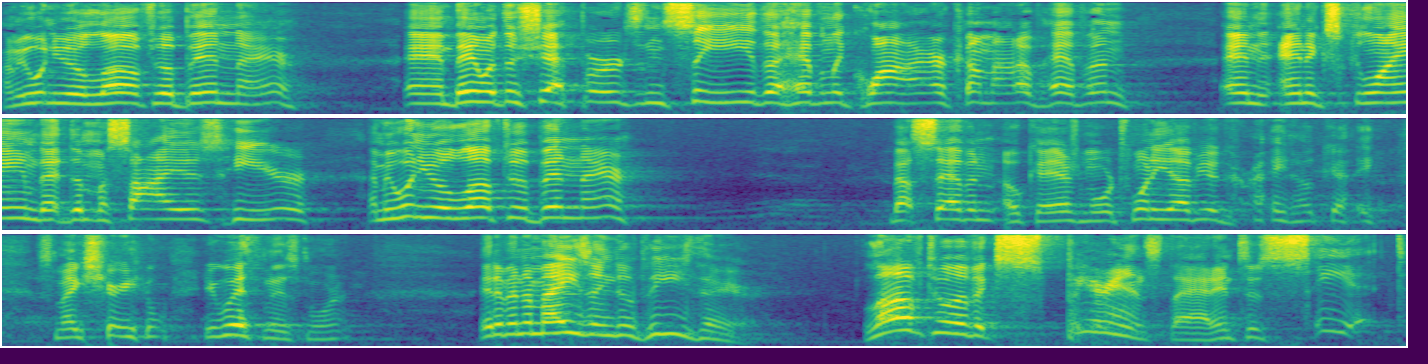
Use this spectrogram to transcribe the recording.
I mean, wouldn't you have loved to have been there and been with the shepherds and see the heavenly choir come out of heaven and, and exclaim that the Messiah is here? I mean, wouldn't you loved to have been there? About seven? Okay, there's more. 20 of you? Great, okay. Let's make sure you, you're with me this morning. It'd have been amazing to be there. Love to have experienced that and to see it.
